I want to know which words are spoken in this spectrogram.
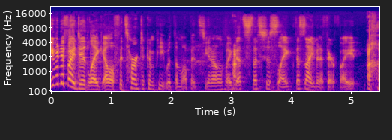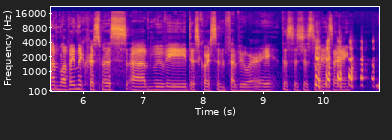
even if I did like Elf, it's hard to compete with the Muppets. You know, like that's that's just like that's not even a fair fight. I'm loving the Christmas uh, movie discourse in February. This is just amazing.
